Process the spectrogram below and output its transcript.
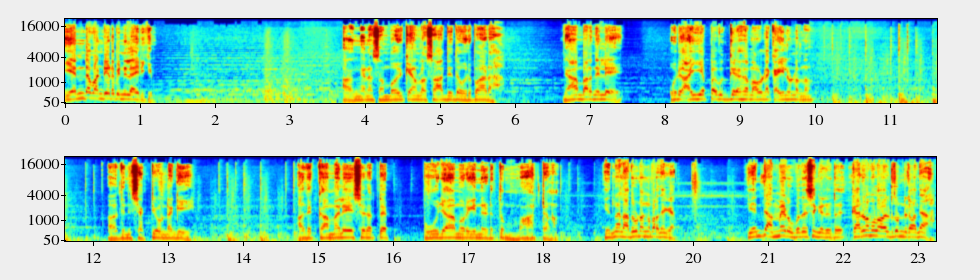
എന്റെ വണ്ടിയുടെ പിന്നിലായിരിക്കും. അങ്ങനെ സംഭവിക്കാനുള്ള സാധ്യത ഒരുപാടാ. ഞാൻ പറഞ്ഞില്ലേ ഒരു അയ്യപ്പ വിഗ്രഹം അവളുടെ കയ്യിലുണ്ടെന്ന്? അതിന് ശക്തി ഉണ്ടെങ്കിൽ അത് കമലേശ്വരത്തെ പൂജാമുറിയിൽ നിന്ന് എടുത്ത് മാറ്റണം. എന്നാൽ അതുകൂടെ അങ്ങ് പറഞ്ഞേക്കാം. എന്റെ അമ്മയുടെ ഉപദേശം കേട്ടിട്ട് കരണമുള്ള എടുത്തുകൊണ്ട് കളഞ്ഞാ?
